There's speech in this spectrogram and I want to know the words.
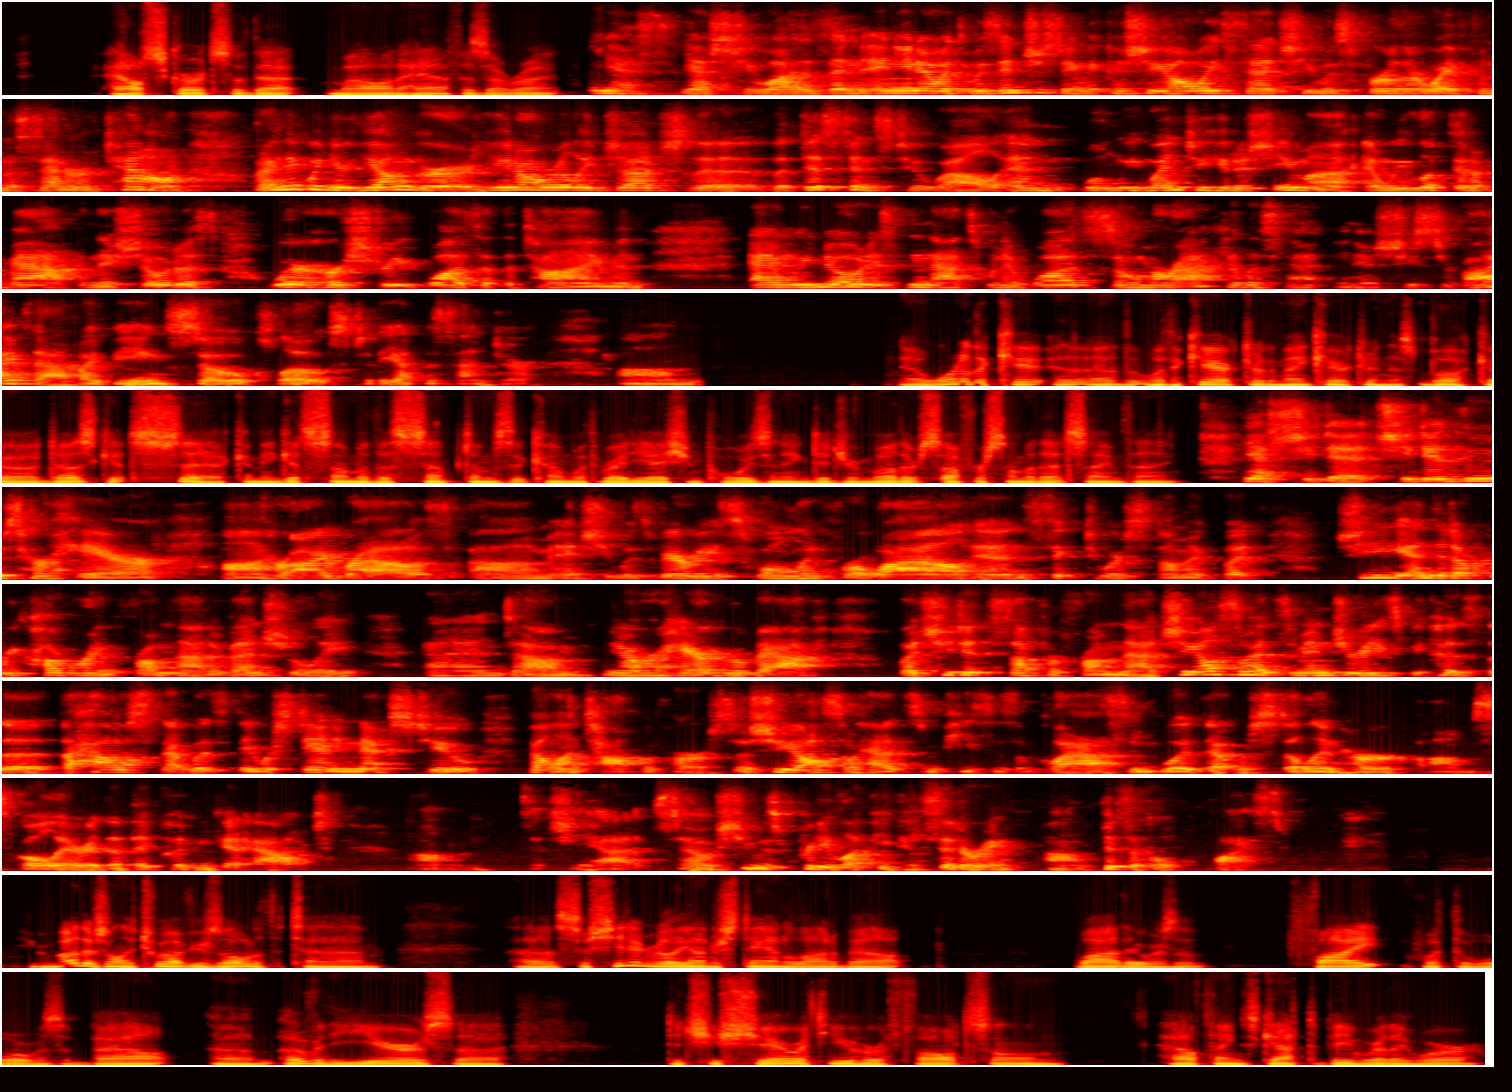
outskirts of that mile and a half. Is that right? Yes, yes, she was. And and you know, it was interesting because she always said she was further away from the center of town. But I think when you're younger, you don't really judge the the distance too well. And when we went to Hiroshima and we looked at a map and they showed us where her street was at the time and and we noticed and that's when it was so miraculous that you know she survived that by being so close to the epicenter. Um, now one of the uh, uh well, the character the main character in this book uh, does get sick. I mean gets some of the symptoms that come with radiation poisoning. Did your mother suffer some of that same thing? Yes she did. She did lose her hair uh, her eyebrows um, and she was very swollen for a while and sick to her stomach but she ended up recovering from that eventually. And um, you know her hair grew back but she did suffer from that. She also had some injuries because the the house that was they were standing next to fell on top of her. So she also had some pieces of glass and wood that were still in her um, skull area that they couldn't get out um, that she had. So she was pretty lucky considering um, physical wise. Your mother's only 12 years old at the time uh, so she didn't really understand a lot about why there was a fight what the war was about um, over the years, uh, did she share with you her thoughts on how things got to be where they were?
